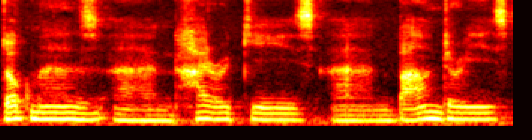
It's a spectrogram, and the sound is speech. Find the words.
dogmas and hierarchies and boundaries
